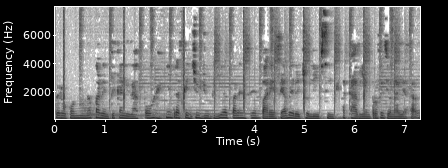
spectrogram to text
pero con una aparente calidad pobre, mientras que Jujubee al parecer parece haber hecho lip sync. Acá bien profesional, ya saben.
